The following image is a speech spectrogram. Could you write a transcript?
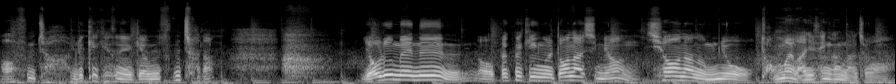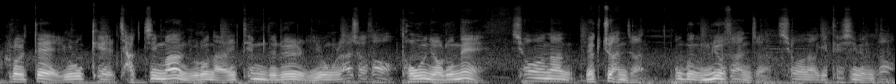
아 숨차 이렇게 계속 얘기하면 숨차나? 여름에는 어, 백패킹을 떠나시면 시원한 음료 정말 많이 생각나죠. 그럴 때 이렇게 작지만 이런 아이템들을 이용을 하셔서 더운 여름에 시원한 맥주 한 잔 혹은 음료수 한 잔 시원하게 드시면서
